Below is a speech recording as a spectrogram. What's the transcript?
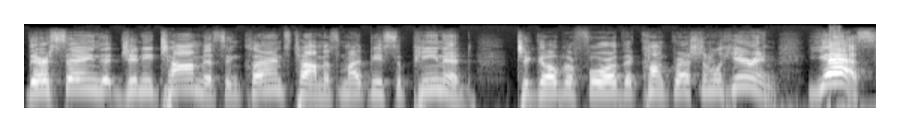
They're saying that Ginni Thomas and Clarence Thomas might be subpoenaed to go before the congressional hearing. Yes,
